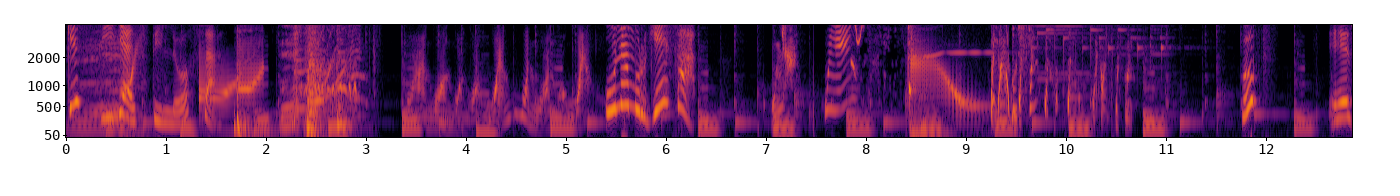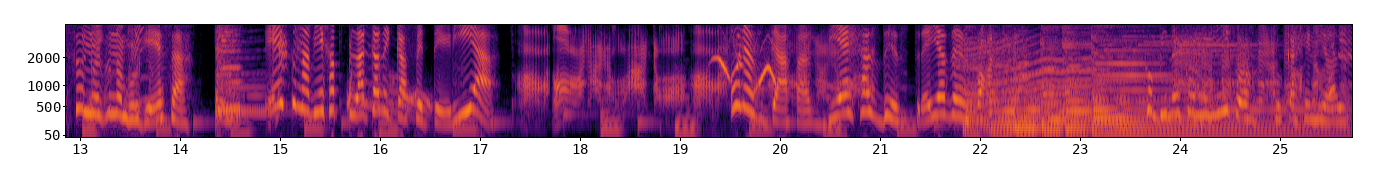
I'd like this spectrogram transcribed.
¡Qué silla estilosa! ¡Una hamburguesa! ¡Ups! Eso no es una hamburguesa. Es una vieja placa de cafetería. Unas gafas viejas de estrella de rock. Combina conmigo, Cuca Genial.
